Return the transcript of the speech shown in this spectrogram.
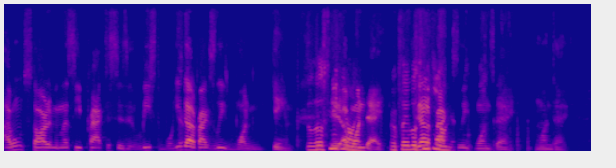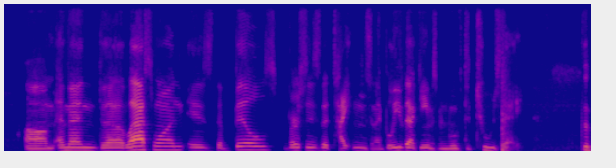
I won't start him unless he practices at least. He's got to practice at least one game, a little sneaky yeah, on one you. day. Gonna play a He's little got to sneaky on practice at least one day. One day. Um, and then the last one is the Bills versus the Titans, and I believe that game's been moved to Tuesday. The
